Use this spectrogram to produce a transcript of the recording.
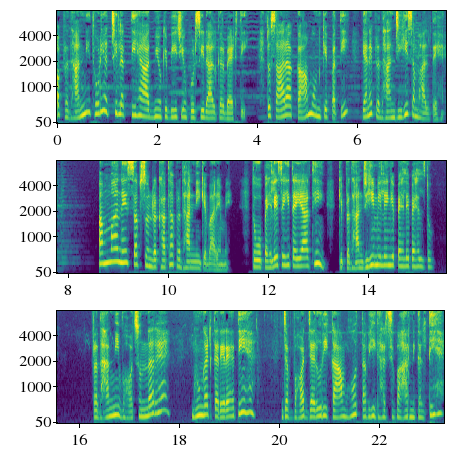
और प्रधाननी थोड़ी अच्छी लगती हैं आदमियों के बीच यूँ कुर्सी डालकर बैठती। तो सारा काम उनके पति यानी प्रधान जी ही संभालते हैं। अम्मा ने सब सुन रखा था प्रधाननी के बारे में। तो वो पहले से ही तैयार थी कि प्रधान जी ही मिलेंगे पहले पहल तो प्रधाननी बहुत सुंदर है, घूंघट करे रहती हैं। जब बहुत ज़रूरी काम हो तभी घर से बाहर निकलती हैं।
